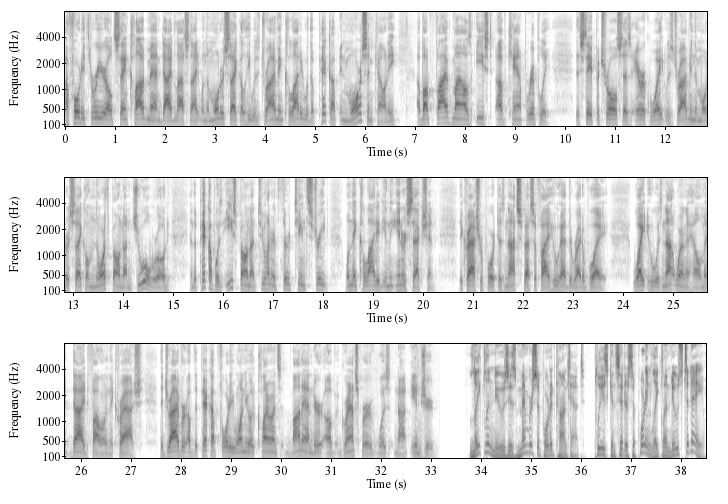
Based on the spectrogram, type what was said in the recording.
A 43-year-old St. Cloud man died last night when the motorcycle he was driving collided with a pickup in Morrison County, about five miles east of Camp Ripley. The State Patrol says Eric White was driving the motorcycle northbound on Jewell Road and the pickup was eastbound on 213th Street when they collided in the intersection. The crash report does not specify who had the right-of-way. White, who was not wearing a helmet, died following the crash. The driver of the pickup, 41-year-old Clarence Bonander of Grantsburg, was not injured. Lakeland News is member-supported content. Please consider supporting Lakeland News today.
